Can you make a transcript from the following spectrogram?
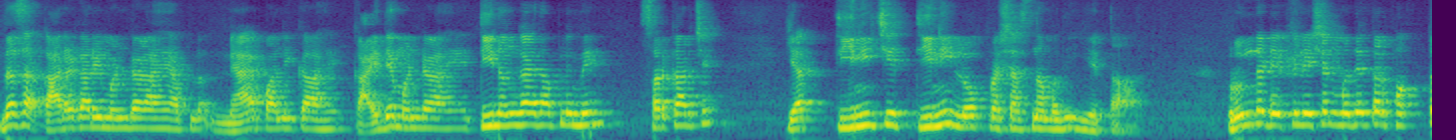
जसा कार्यकारी मंडळ आहे आपलं न्यायपालिका आहे कायदे मंडळ आहे तीन अंग आहेत आपले मेन सरकारचे. या तिन्हीचे तिन्ही लोक प्रशासनामध्ये येतात. रुंद डेफिनेशनमध्ये तर फक्त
